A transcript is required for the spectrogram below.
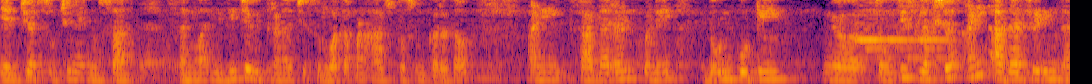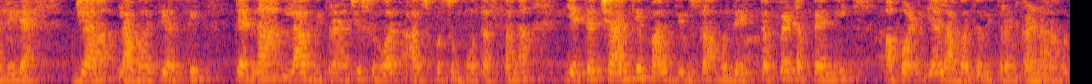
यांच्या सूचनेनुसार सन्मान निधीच्या वितरणाची सुरुवात आपण आजपासून करत आहोत. आणि साधारणपणे दोन कोटी चौतीस लक्ष आणि आधार सीडिंग झालेल्या ज्या लाभार्थी असतील त्यांना लाभ वितरणाची सुरुवात आजपासून होत असताना येत्या चार ते पाच दिवसामध्ये टप्प्याटप्प्याने आपण या लाभाचं वितरण करणार आहोत.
